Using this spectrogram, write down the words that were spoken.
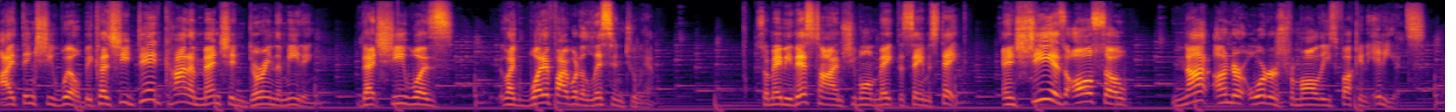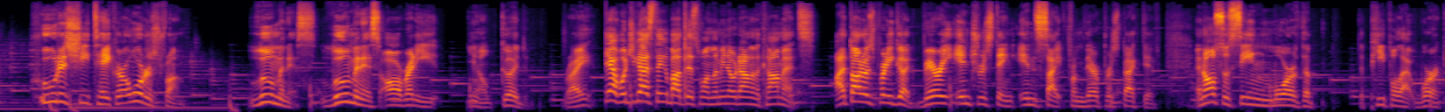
I think she will because she did kind of mention during the meeting that she was like, "What if I would have listened to him?" So maybe this time she won't make the same mistake. And she is also not under orders from all these fucking idiots. Who does she take her orders from? Luminous. Luminous already, you know, good, right? Yeah, what'd you guys think about this one? Let me know down in the comments. I thought it was pretty good. Very interesting insight from their perspective. And also seeing more of the, the people at work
